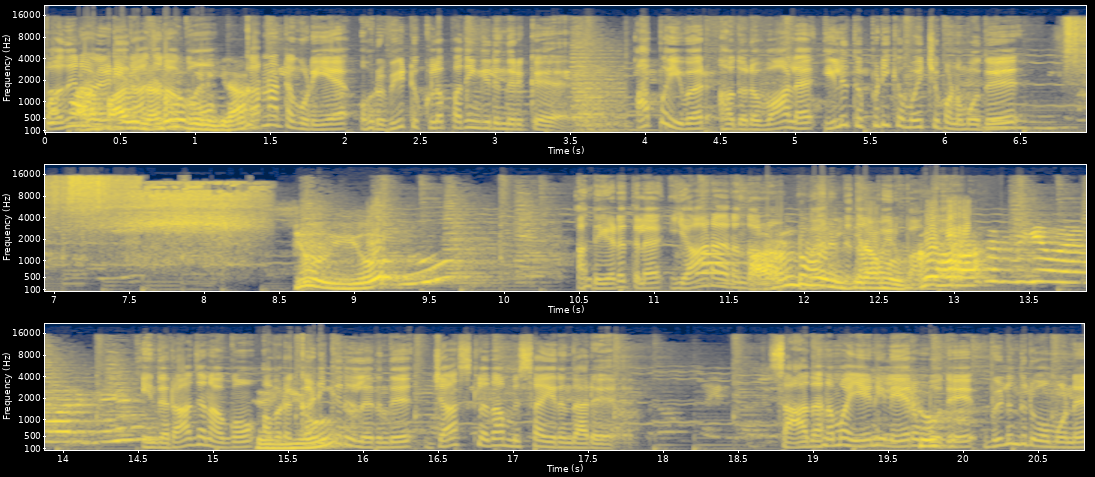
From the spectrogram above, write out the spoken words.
பதினாலு அவன் பாதி அடி நடுவுல போய் ராஜநாகம் நிக்கிறான். கர்நாடகாவுடைய ஒரு வீட்டுக்குள்ள பதுங்கி இருந்திருக்கு அப்ப இவர் அதோட வாளை இழுத்து பிடிக்க முயற்சி பண்ணும்போது ஐயோ அந்த இடத்துல யாரா இருந்தாலும் இந்த ராஜநாகம் அவரை கடிக்கிறதுல இருந்து ஜாஸ்ட்ல தான் மிஸ் ஆயிருந்தாரு சாதாரணமா ஏனில ஏறும்போது விழுந்துடுவோமோன்னு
